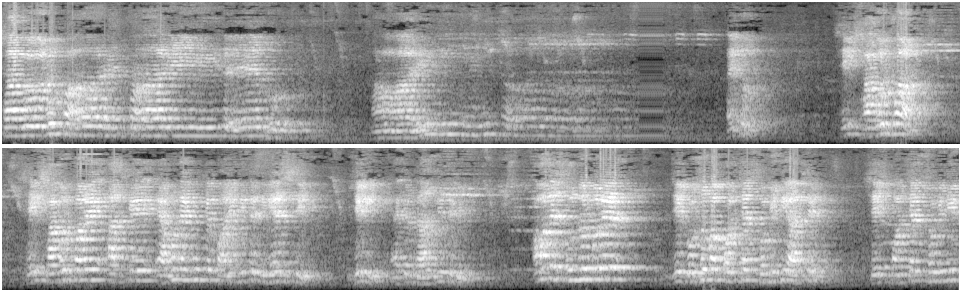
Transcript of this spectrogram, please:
সাগর পার পারি দেব আমার তাই তো? সেই সাগর পার, সেই সাগর পারে আজকে এমন একজনকে পানি দিতে নিয়ে এসেছি, যিনি একজন রাজনীতিবিদ। আমাদের সুন্দরবনের যে গোসবা পঞ্চায়েত সমিতি আছে, সেই পঞ্চায়েত সমিতির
